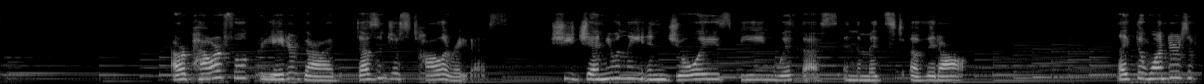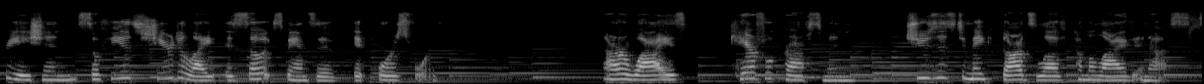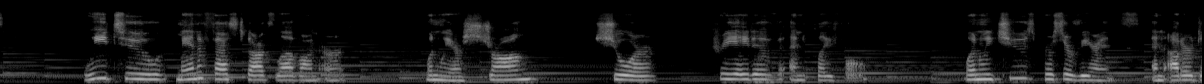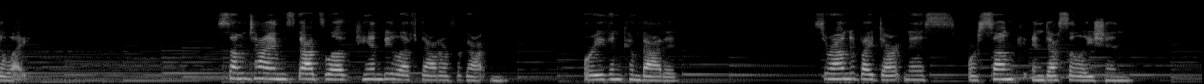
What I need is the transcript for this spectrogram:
Our powerful Creator God doesn't just tolerate us, she genuinely enjoys being with us in the midst of it all. Like the wonders of creation, Sophia's sheer delight is so expansive it pours forth. Our wise, careful craftsman chooses to make God's love come alive in us. We too manifest God's love on earth when we are strong, sure, creative, and playful, when we choose perseverance and utter delight. Sometimes God's love can be left out or forgotten, or even combated. Surrounded by darkness or sunk in desolation,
